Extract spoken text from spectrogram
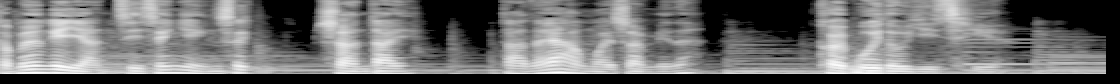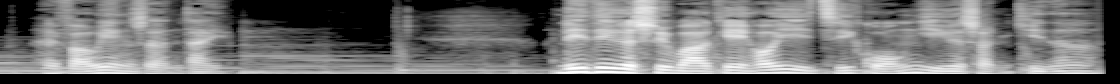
咁样嘅人自称认识上帝，但系喺行为上面呢，佢系背道而驰嘅，系否认上帝。呢啲嘅说話既可以指廣義嘅純潔啦，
